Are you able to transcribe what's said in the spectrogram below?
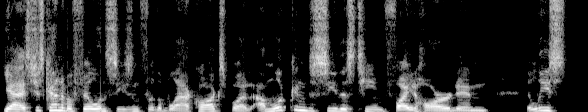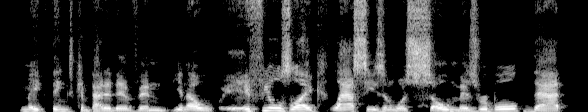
yeah, it's just kind of a fill in season for the Blackhawks, but I'm looking to see this team fight hard and at least make things competitive. And, you know, it feels like last season was so miserable that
